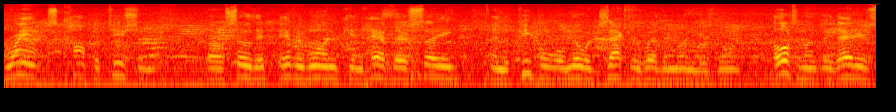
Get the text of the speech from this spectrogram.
grants competition uh, so that everyone can have their say and the people will know exactly where the money is going. Ultimately, that is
